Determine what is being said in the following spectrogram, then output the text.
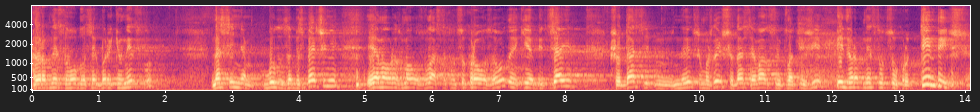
виробництва в області, як бориківництво, насінням будуть забезпечені. Я мав розмову з власником цукрового заводу, який обіцяє, що дасть невеличку можливість, що дасть авансові платежі під виробництво цукру. Тим більше,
